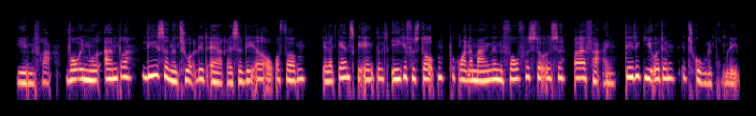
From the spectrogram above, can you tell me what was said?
hjemmefra, hvorimod andre lige så naturligt er reserveret over for dem, eller ganske enkelt ikke forstår dem på grund af manglende forforståelse og erfaring. Dette giver dem et skoleproblem.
